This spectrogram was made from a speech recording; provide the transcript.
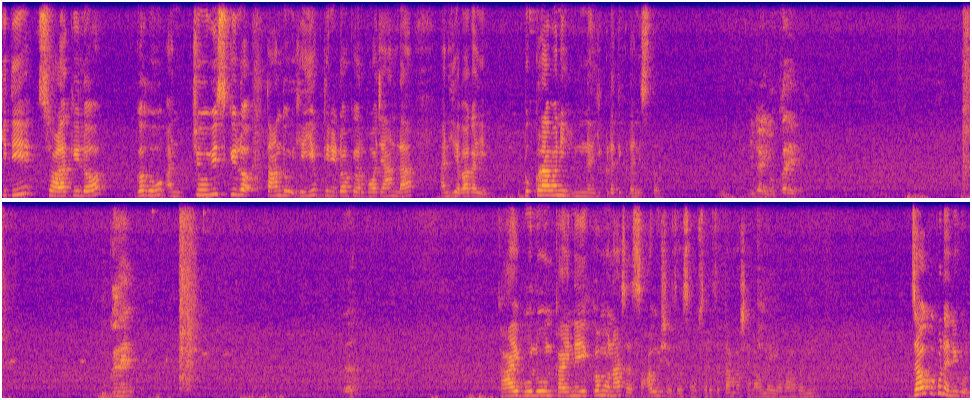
किती? सोळा किलो गहू आणि चोवीस किलो तांदूळ हे एकठीने डोक्यावर बोजा आणला आणि हे बघा हे डुकरावानी हिंडणं इकडं तिकडं नुसतं. हं? काय बोलून काय नाही कमवून असा आयुष्याचा संसाराचा तमाशा लावला या बाबाने. जाऊ का कुठं निघून?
